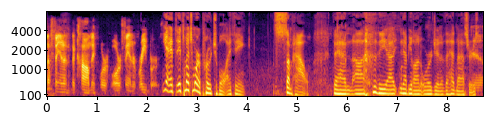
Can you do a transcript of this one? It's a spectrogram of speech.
a fan of the comic or, or a fan of Rebirth. Yeah, it, it's much more approachable, I think, somehow, than uh, the uh, Nebulon origin of the headmasters. Yeah.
